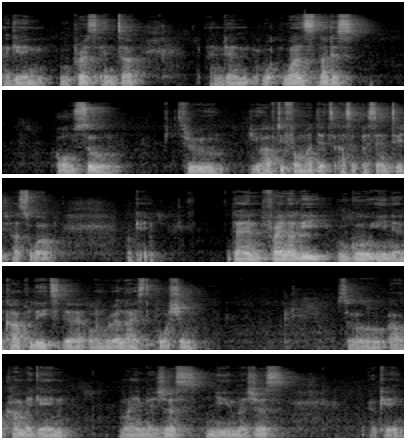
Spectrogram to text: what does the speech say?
again, we'll press enter, and then once that is also through, you have to format it as a percentage as well. Okay, then finally, we'll go in and calculate the unrealized portion. So I'll come again, my measures, new measures, okay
